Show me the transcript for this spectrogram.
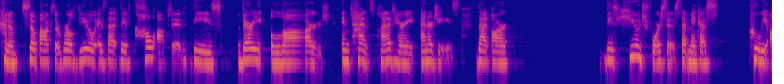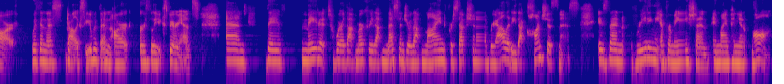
kind of soapbox or worldview is that they've co-opted these very large intense planetary energies that are these huge forces that make us who we are within this galaxy, within our earthly experience. And they've made it to where that Mercury, that messenger, that mind perception of reality, that consciousness is then reading the information, in my opinion, wrong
